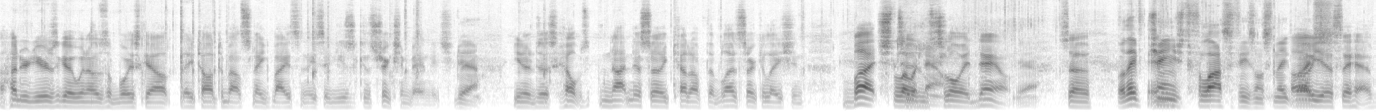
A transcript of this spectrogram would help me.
a hundred years ago when I was a Boy Scout, they talked about snake bites and they said use a constriction bandage. Yeah. You know, just helps not necessarily cut off the blood circulation, but Slow it down. slow it down. Yeah. So, Well, they've changed philosophies on snake bites. oh bites yes, they have.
